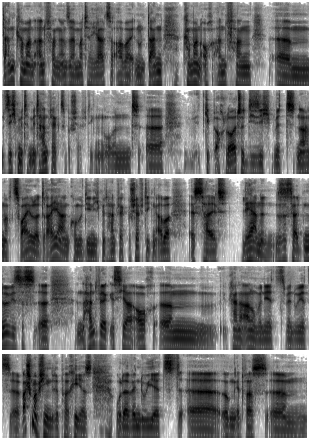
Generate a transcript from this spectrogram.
dann kann man anfangen an seinem Material zu arbeiten. Und dann kann man auch anfangen ähm, sich mit mit Handwerk zu beschäftigen. Und äh, gibt auch Leute, die sich mit nach nach zwei oder drei Jahren Comedy nicht mit Handwerk beschäftigen, aber es halt lernen. Das ist halt, ne, wie es ist, äh, ein Handwerk ist ja auch, ähm, keine Ahnung, wenn du jetzt, wenn du jetzt äh, Waschmaschinen reparierst oder wenn du jetzt äh, irgendetwas ähm,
